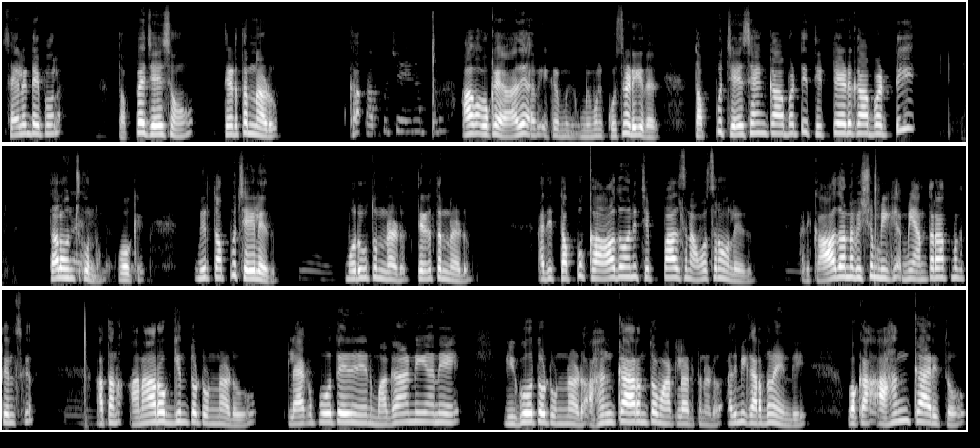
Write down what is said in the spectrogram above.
సైలెంట్ అయిపోవాలా? తప్పే చేసాం తిడుతున్నాడు. ఓకే అదే ఇక్కడ మీకు- మిమ్మల్ని క్వశ్చన్ అడిగేది అది. తప్పు చేశాం కాబట్టి తిట్టాడు కాబట్టి తల ఉంచుకున్నాం ఓకే. మీరు తప్పు చేయలేదు. మురుగుతున్నాడు తిడుతున్నాడు. అది తప్పు కాదు అని చెప్పాల్సిన అవసరం లేదు. అది కాదన్న విషయం మీకు మీ అంతరాత్మకు తెలుసు కదా. అతను అనారోగ్యంతో ఉన్నాడు లేకపోతే నేను మగాణ్ణి అనే ఇగోతో ఉన్నాడు అహంకారంతో మాట్లాడుతున్నాడు. అది మీకు అర్థమైంది. ఒక అహంకారితో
